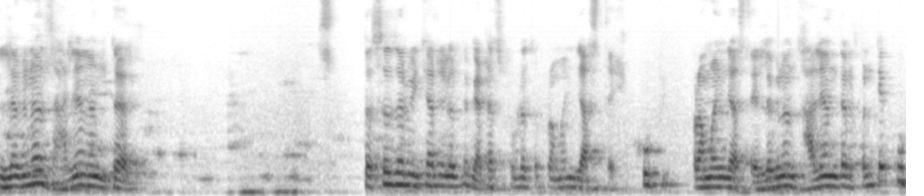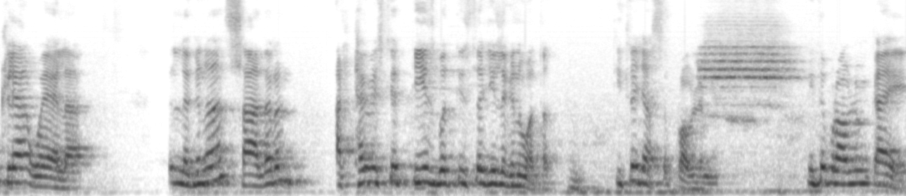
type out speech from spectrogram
लग्न झाल्यानंतर तसं जर विचारलं गेलं तर घटस्फोटाचं प्रमाण जास्त आहे. खूप प्रमाण जास्त आहे. लग्न झाल्यानंतर पण ते कुठल्या वयाला? तर लग्न साधारण अठ्ठावीस ते तीस बत्तीसला जी लग्न होतात तिथं जास्त प्रॉब्लेम आहे. तिथं प्रॉब्लेम काय आहे?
